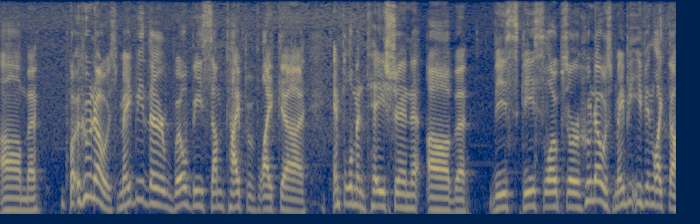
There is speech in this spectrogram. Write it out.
Um, but who knows? Maybe there will be some type of like uh, implementation of these ski slopes, or who knows? Maybe even like the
